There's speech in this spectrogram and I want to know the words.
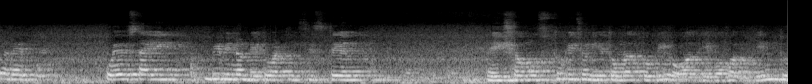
মানে ওয়েবসাইট বিভিন্ন নেটওয়ার্কিং সিস্টেম এই সমস্ত কিছু নিয়ে তোমরা খুবই ওয়াকিবহল কিন্তু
